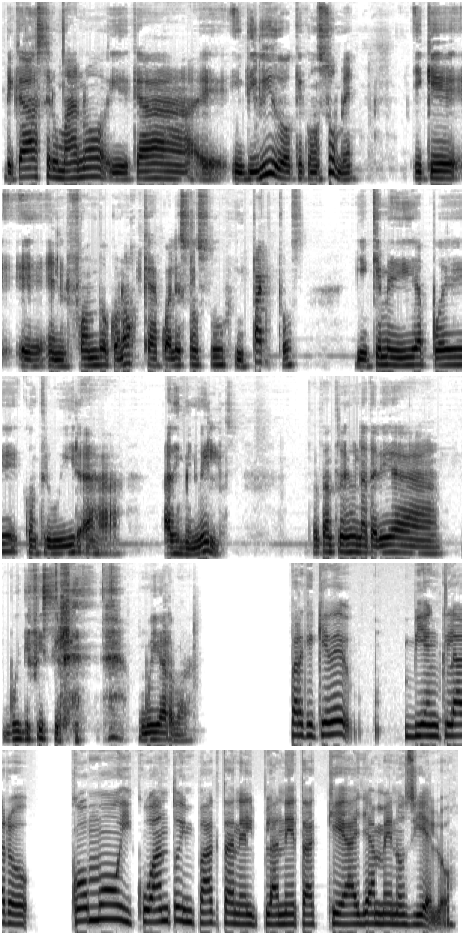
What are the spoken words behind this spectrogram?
de cada ser humano y de cada eh, individuo que consume y que eh, en el fondo conozca cuáles son sus impactos y en qué medida puede contribuir a, a disminuirlos. Por lo tanto, es una tarea muy difícil, muy ardua. Para que quede bien claro, ¿cómo y cuánto impacta en el planeta que haya menos hielo?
